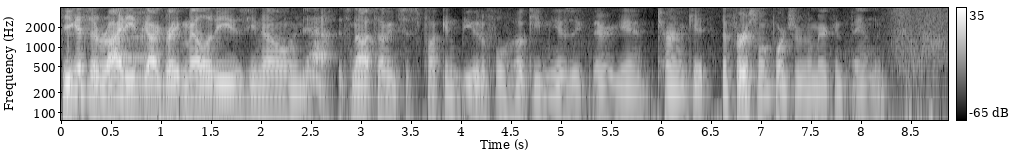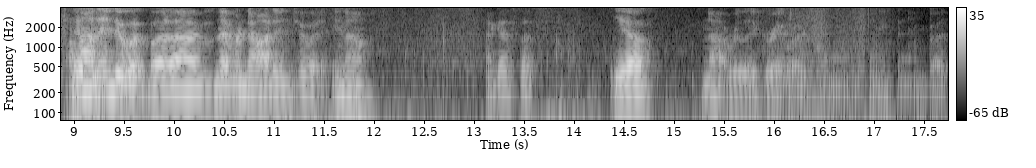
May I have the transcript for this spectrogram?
he gets it right. He's got great melodies, you know, and Yeah. it's not tongue. It's just fucking beautiful, hooky music. There again, Tourniquet, the first one, Portrait of an American Family. I'm not into it, but I was never not into it. You know. I guess that's Yeah. not really a great way of saying anything, but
